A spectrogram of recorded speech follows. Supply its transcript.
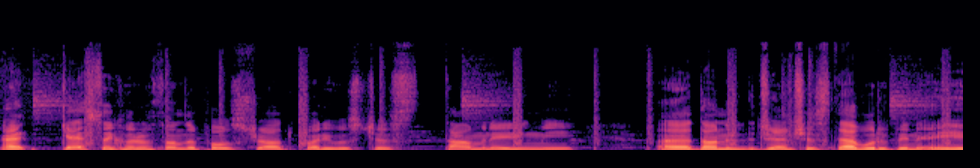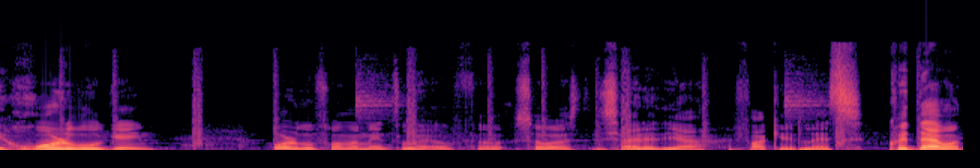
I guess I could have done the post route, but he was just dominating me uh, down in the trenches. That would have been a horrible game. Horrible for my mental health. So, so I decided, yeah, fuck it, let's quit that one.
